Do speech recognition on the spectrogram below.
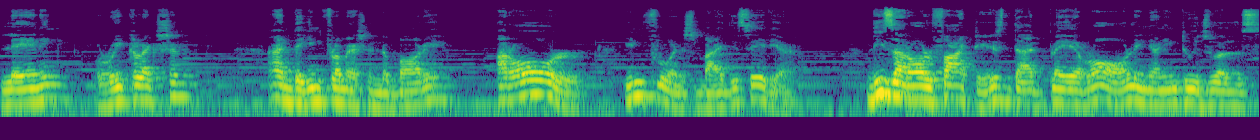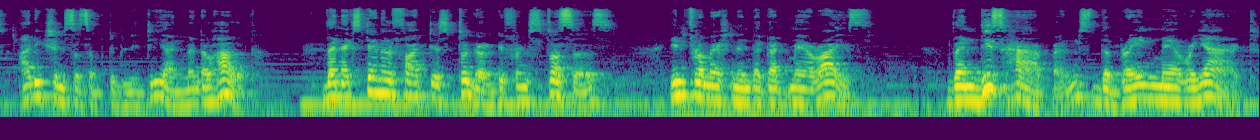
learning, recollection, and the inflammation in the body are all influenced by this area. These are all factors that play a role in an individual's addiction susceptibility and mental health. When external factors trigger different stresses, inflammation in the gut may arise. When this happens, the brain may react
